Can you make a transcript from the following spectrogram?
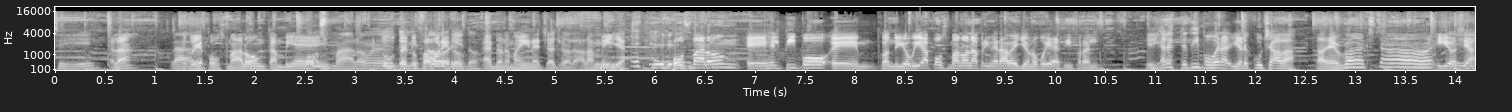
Sí. ¿verdad? Claro. Tú oyes Post Malone también. Post Malone ¿Es tu, de tu favorito? favoritos. Eh, me lo imaginé, chacho, a, la- a las millas. Post Malone es el tipo, eh, cuando yo vi a Post Malone la primera vez, yo no podía descifrar. Y dije, "Ahora este tipo, ¿verdad? yo le escuchaba la de Rockstar. Y yo Sí. decía,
